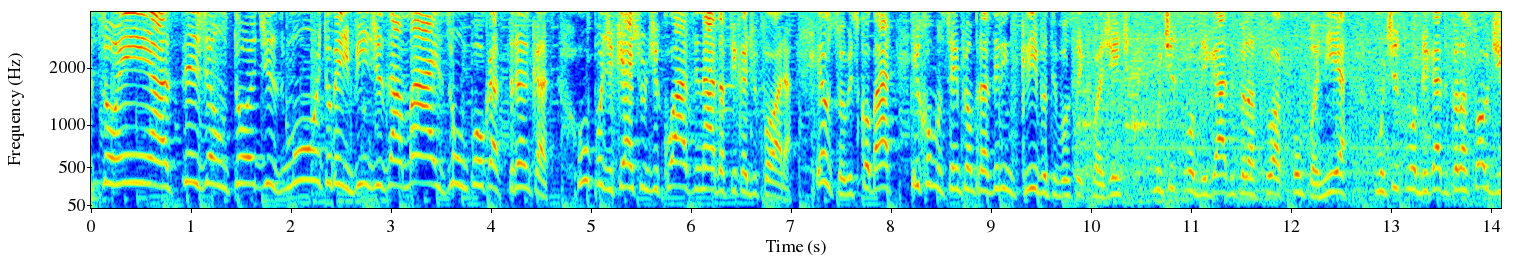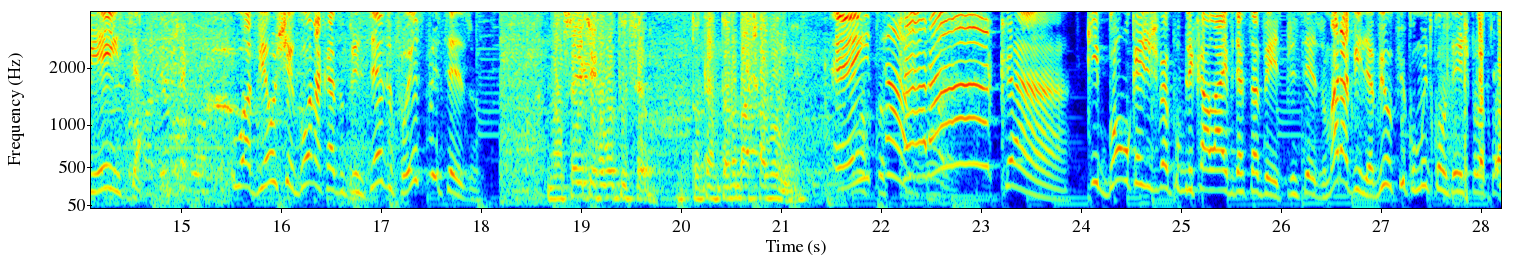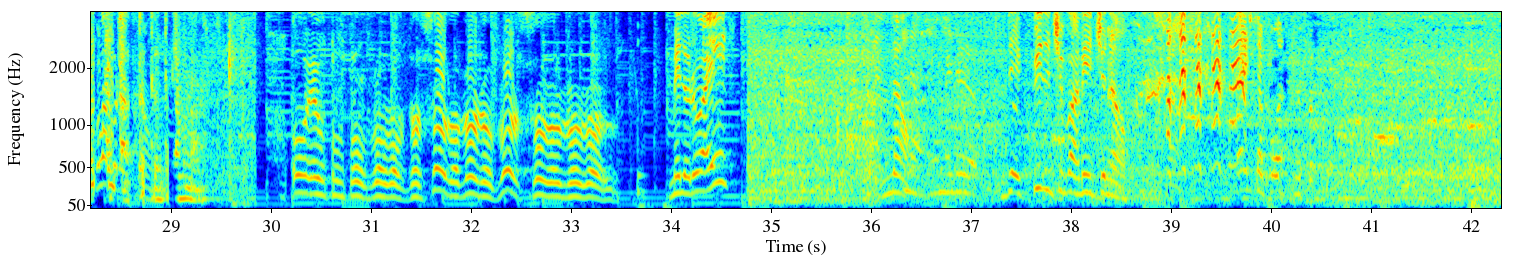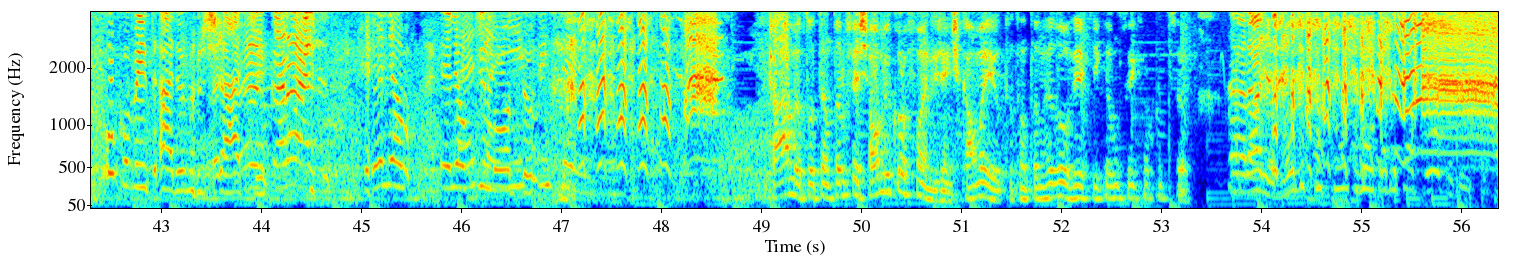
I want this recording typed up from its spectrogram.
Pessoinhas! Sejam todos muito bem-vindos a mais um Poucas Trancas, o podcast onde quase nada fica de fora. Eu sou o Escobar e, como sempre, é um prazer incrível ter você aqui com a gente. Muitíssimo obrigado pela sua companhia, muitíssimo obrigado pela sua audiência. O avião chegou. O avião chegou na casa do princeso? Foi isso, princeso? Não sei o que aconteceu. Tô tentando baixar o volume. Eita! Caraca! Que bom que a gente vai publicar a live dessa vez, princeso. Maravilha, viu? Fico muito contente pela sua Tô colaboração. tentando arrumar. Melhorou aí? Não, Não, não melhorou. definitivamente não. Fecha a porta. O comentário no chat. Caralho! Ele é o, ele é o aí, piloto. princesa. Calma, eu tô tentando fechar o microfone, gente. Calma aí, eu tô tentando resolver aqui que eu não sei o que aconteceu. Caralho, futuro voltar daqui a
